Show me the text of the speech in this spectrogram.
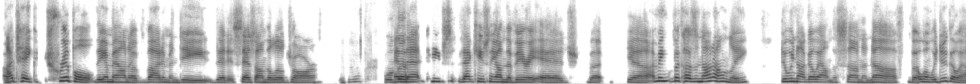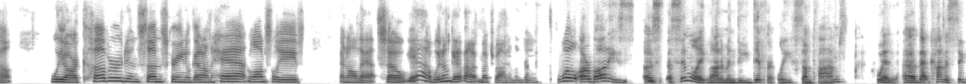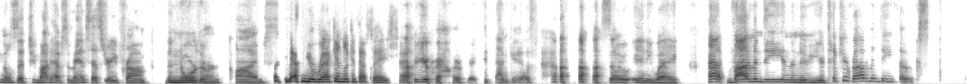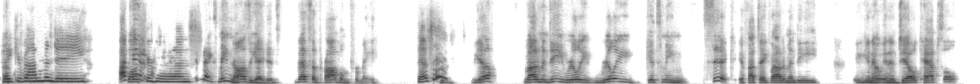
I take triple the amount of vitamin D that it says on the little jar, Mhm. Well, and the- that keeps that keeps me on the very edge. But yeah, I mean, because not only do we not go out in the sun enough, but when we do go out, we are covered in sunscreen. We've got on a hat, long sleeves, and all that. So yeah, we don't get much vitamin D. Well, our bodies assimilate vitamin D differently sometimes. When uh, that kind of signals that you might have some ancestry from the northern climes. Yeah, you reckon? Look at that face. Yeah, You're I guess. so anyway, ha- vitamin D in the new year. Take your vitamin D, folks. Take your vitamin D. I Wash can't. your hands. It makes me nauseated. That's a problem for me. That's it. Yeah, vitamin D really, really gets me sick if I take vitamin D, you know, in a gel capsule.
